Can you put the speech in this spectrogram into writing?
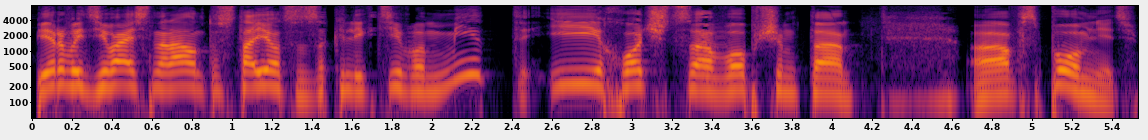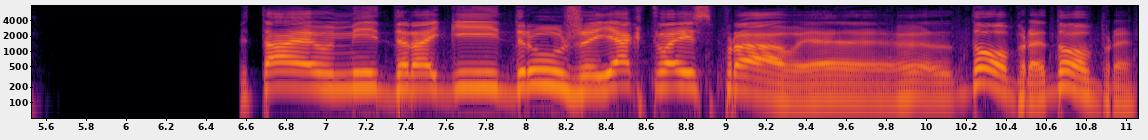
Первый девайс на раунд остается за коллективом МИД. И хочется, в общем-то, э, вспомнить. Вітаю, мій дорогие друже, як твои справи? Э, добре, добре.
